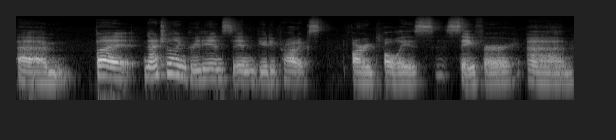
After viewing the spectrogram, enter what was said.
um, but natural ingredients in beauty products aren't always safer. Um,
